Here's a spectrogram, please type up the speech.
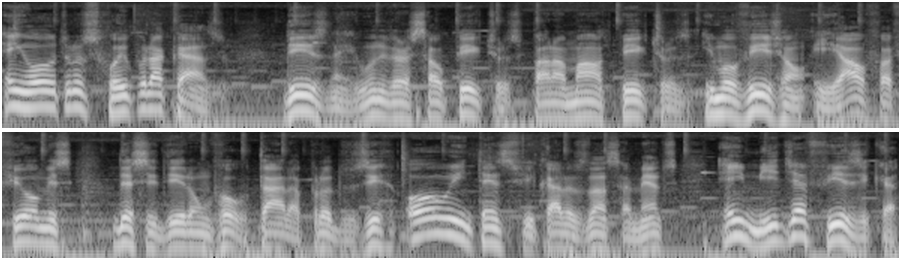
em outros, foi por acaso. Disney, Universal Pictures, Paramount Pictures, Imovision e Alpha Filmes decidiram voltar a produzir ou intensificar os lançamentos em mídia física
